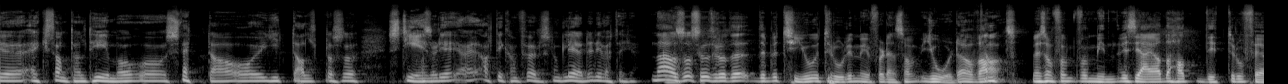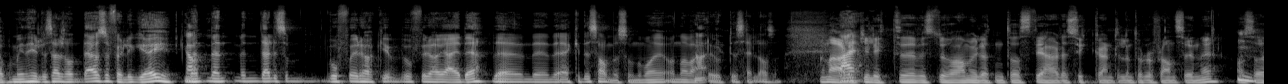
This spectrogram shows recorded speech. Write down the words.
eh, x antall timer og svetta og gitt alt, og så stjeler de at det kan føles noe glede. Det vet jeg ikke. Nei, altså, skal du tro at det, det betyr jo utrolig mye for den som gjorde det og vant. Men som for, for min, hvis jeg hadde hatt ditt trofé på min hylle, så er det sånn, det er jo selvfølgelig gøy. Ja. Men, men, men det er liksom, hvorfor har, ikke, hvorfor har jeg det? Det, det? det er ikke det samme som når man, har vært og gjort det selv. Altså. Men er det Nei. ikke litt, eh, hvis du har muligheten til å stjele sykkelen til en Tour de France-vinner altså,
